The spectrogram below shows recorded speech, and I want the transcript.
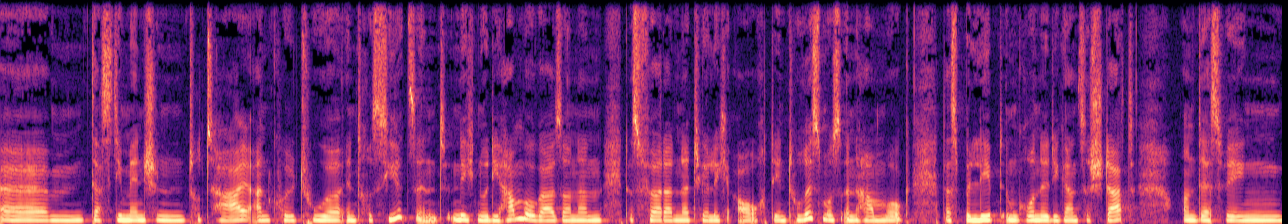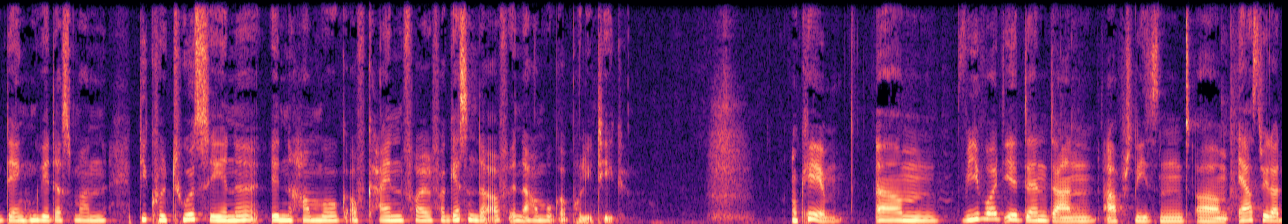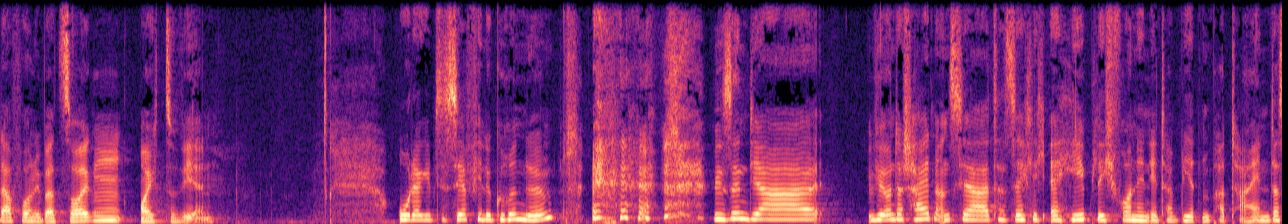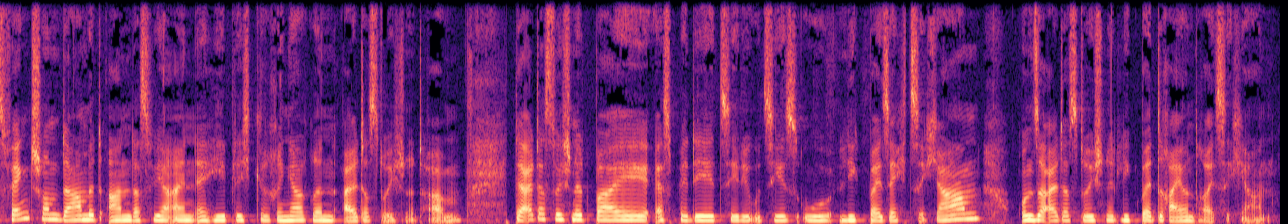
ähm, dass die Menschen total an Kultur interessiert sind. Nicht nur die Hamburger, sondern das fördert natürlich auch den Tourismus in Hamburg. Das belebt im Grunde die ganze Stadt. Und deswegen denken wir, dass man die Kulturszene in Hamburg auf keinen Fall vergessen darf in der Hamburger Politik. Okay. Ähm, wie wollt ihr denn dann abschließend ähm, Erstwähler davon überzeugen, euch zu wählen? Oder gibt es sehr viele Gründe? wir sind ja, wir unterscheiden uns ja tatsächlich erheblich von den etablierten Parteien. Das fängt schon damit an, dass wir einen erheblich geringeren Altersdurchschnitt haben. Der Altersdurchschnitt bei SPD, CDU, CSU liegt bei 60 Jahren. Unser Altersdurchschnitt liegt bei 33 Jahren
